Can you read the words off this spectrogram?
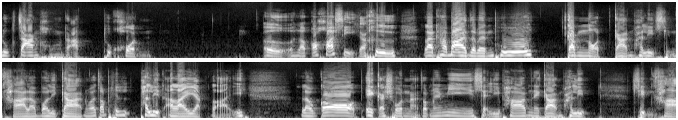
ลูกจ้างของรัฐทุกคน เออ แล้วก็ข้อสี่ก็คือ รัฐบาลจะเป็นผู้กำหนดการผลิตสินค้าและบริการว่าจะผลิตอะไรอย่างไร แล้วก็เอกชนอะจะไม่มีเสรีภาพในการผลิตสินค้า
